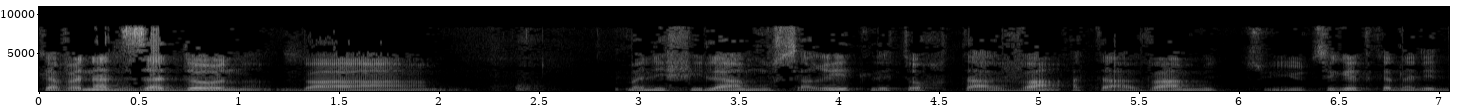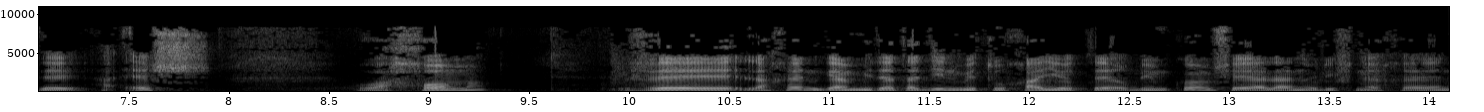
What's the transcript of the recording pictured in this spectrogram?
כוונת זדון בנפילה המוסרית לתוך תאווה, התאווה מיוצגת כאן על ידי האש או החום, ולכן גם מידת הדין מתוחה יותר, במקום שהיה לנו לפני כן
